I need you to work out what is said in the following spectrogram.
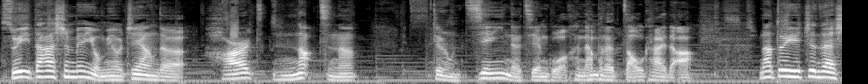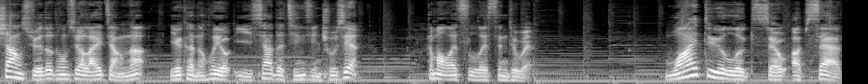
所以大家身边有没有这样的 hard nut 呢？这种坚硬的坚果，很难把它凿开的啊。那对于正在上学的同学来讲呢，也可能会有以下的情景出现。Come on, let's listen to it. Why do you look so upset?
